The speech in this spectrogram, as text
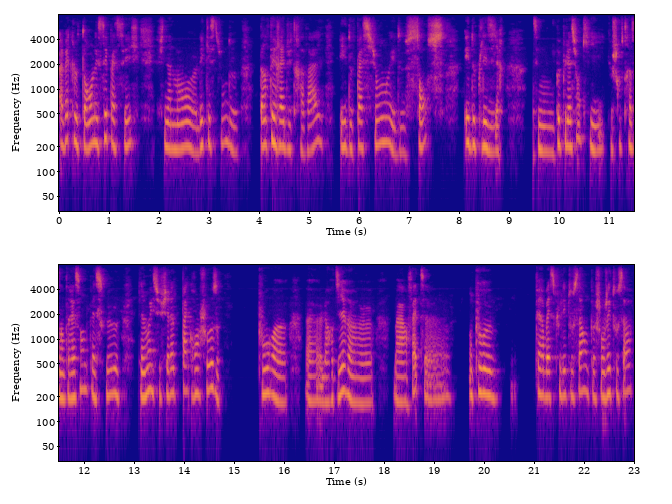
avec le temps, laissé passer finalement euh, les questions de d'intérêt du travail et de passion et de sens et de plaisir. C'est une population qui que je trouve très intéressante parce que finalement il suffirait pas grand chose pour euh, leur dire bah en fait on peut faire basculer tout ça, on peut changer tout ça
